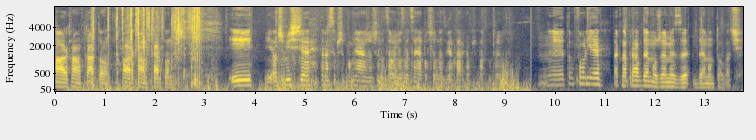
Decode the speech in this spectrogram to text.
Harham karton, Harham karton. I, I oczywiście teraz sobie przypomniałem, że jeszcze do całego zlecenia potrzebna jest wiertarka w przypadku Toyota. Yy, Tą folię tak naprawdę możemy zdemontować.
